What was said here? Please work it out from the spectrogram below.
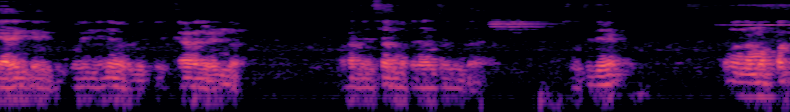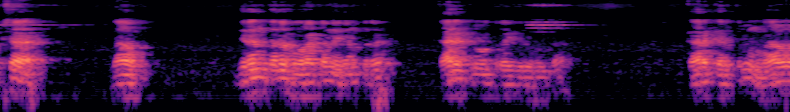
ಗ್ಯಾರಂಟಿ ಆಗಬೇಕು ಇನ್ನೇನೇ ಬರಬೇಕು, ಈ ಕಾರಣಗಳಿಂದ ಹದಿನೈದು ಸಾವಿರ ಸೋತಿದ್ದೇವೆ. ನಮ್ಮ ಪಕ್ಷ ನಾವು ನಿರಂತರ ಹೋರಾಟ, ನಿರಂತರ ಕಾರ್ಯಪ್ರವೃತ್ತರಾಗಿರುವಂಥ ಕಾರ್ಯಕರ್ತರು ನಾವು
